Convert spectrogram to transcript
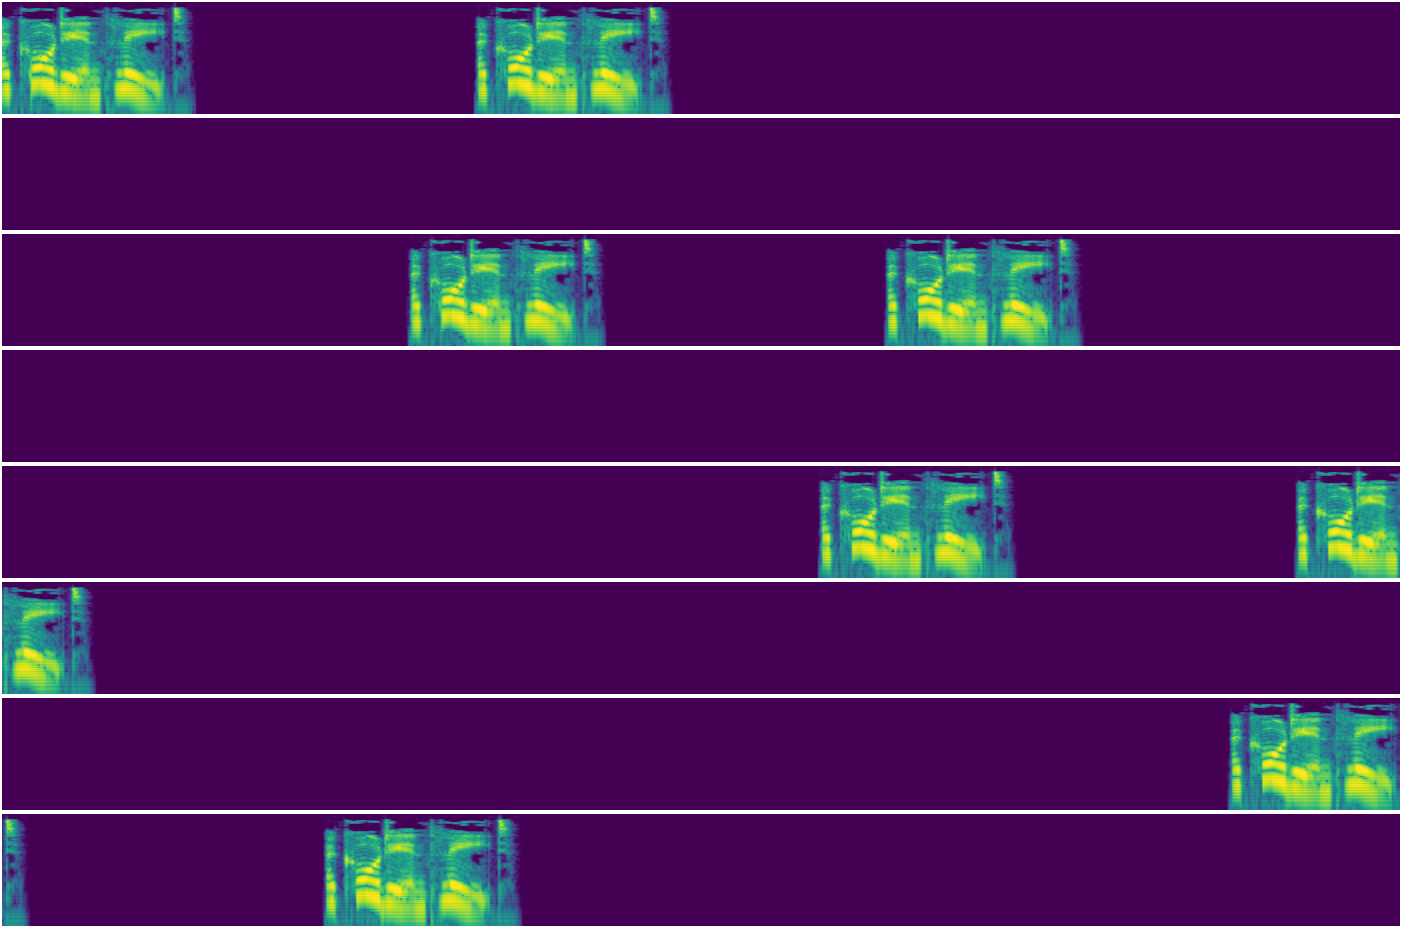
accordion pleat. Accordion pleat. Accordion pleat. Accordion pleat accordion pleat. Accordion pleat. Accordion pleat. Accordion pleat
